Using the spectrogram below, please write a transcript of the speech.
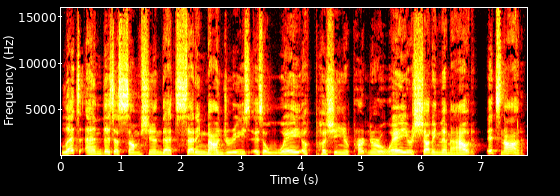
Let's end this assumption that setting boundaries is a way of pushing your partner away or shutting them out. It's not.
